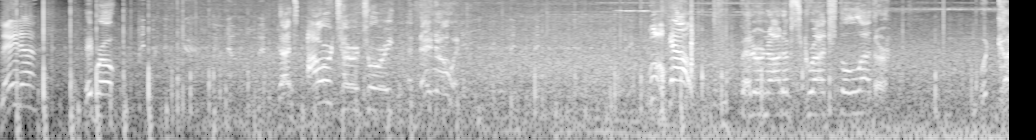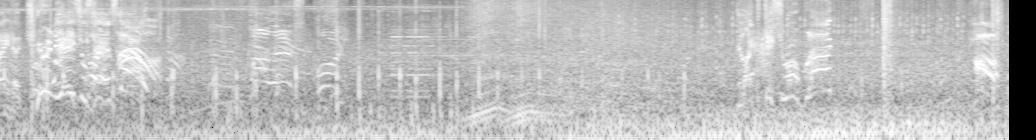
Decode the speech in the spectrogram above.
Later. Hey, bro. That's our territory, and they know it. Look out! Better not have scratched the leather. What kind of... You're in the Angel's hands now! Call air support. You like to taste your own blood? Oh!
